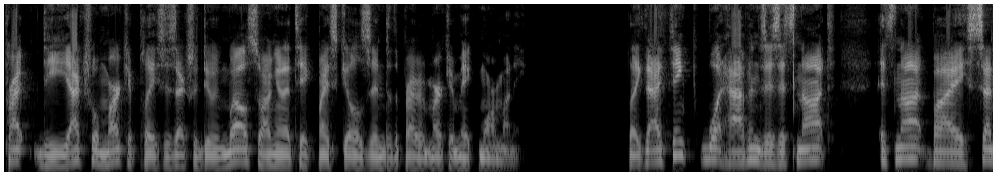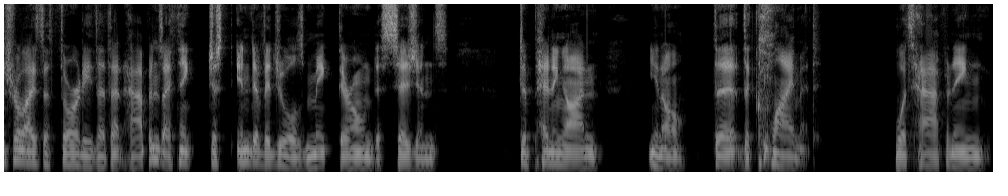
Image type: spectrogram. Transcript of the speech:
pri- the actual marketplace is actually doing well so i'm going to take my skills into the private market make more money like i think what happens is it's not it's not by centralized authority that that happens. I think just individuals make their own decisions depending on, you know, the the climate, what's happening,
